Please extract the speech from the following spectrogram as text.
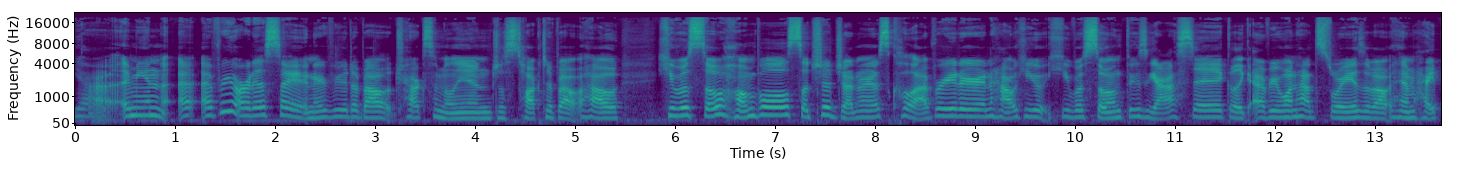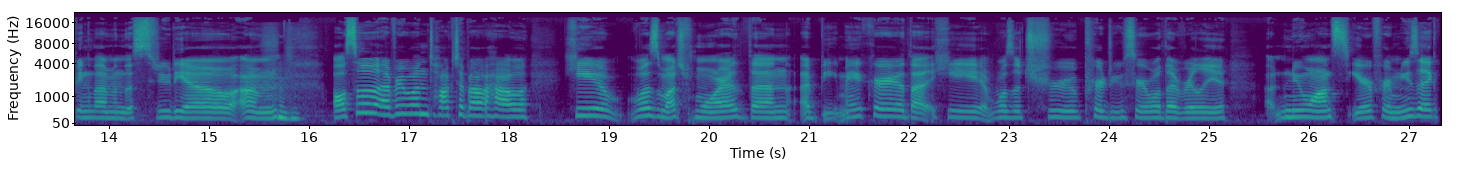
Yeah, I mean, every artist I interviewed about Traxamillion just talked about how he was so humble, such a generous collaborator, and how he he was so enthusiastic. Like everyone had stories about him hyping them in the studio. Um, also, everyone talked about how he was much more than a beat maker. That he was a true producer with a really uh, nuanced ear for music.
